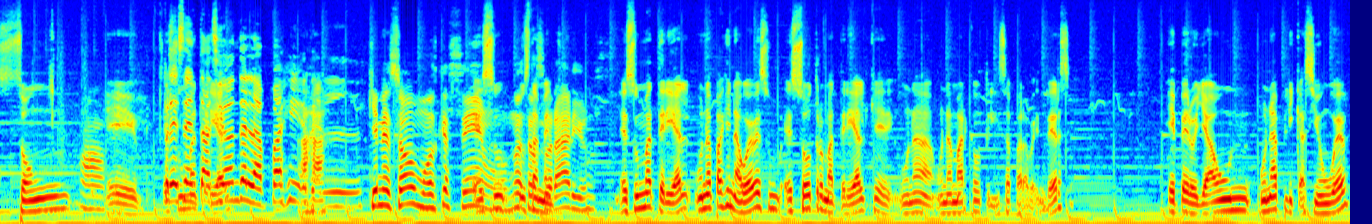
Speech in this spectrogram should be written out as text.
son ah. eh, presentación de la página quiénes somos qué hacemos nuestros horarios. Es un material una página web es, es otro material que una, una marca utiliza para venderse. Eh, pero ya un, una aplicación web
